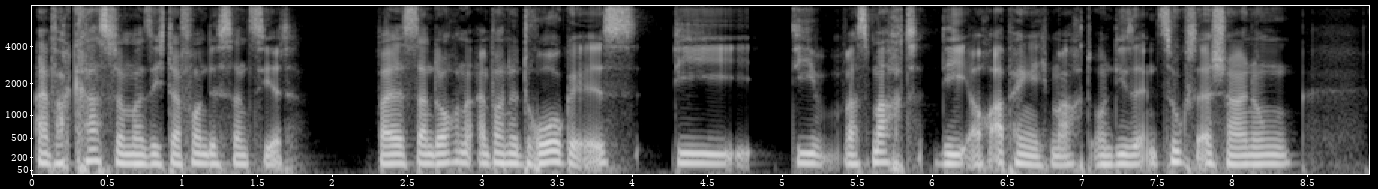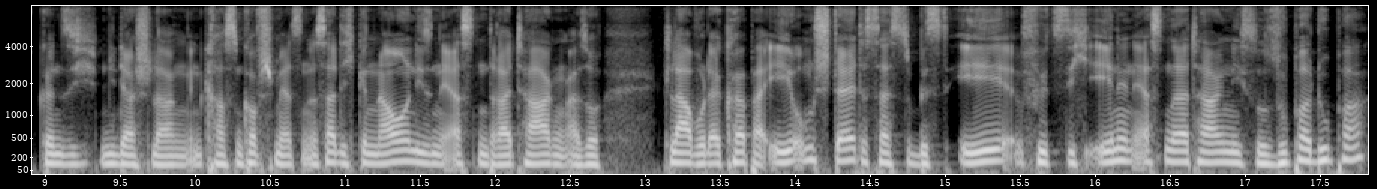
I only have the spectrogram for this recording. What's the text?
einfach krass, wenn man sich davon distanziert. Weil es dann doch einfach eine Droge ist, die, die was macht, die auch abhängig macht. Und diese Entzugserscheinungen können sich niederschlagen in krassen Kopfschmerzen. Das hatte ich genau in diesen ersten drei Tagen. Also klar, wo der Körper eh umstellt, das heißt, du bist eh, fühlst dich eh in den ersten drei Tagen nicht so super duper.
